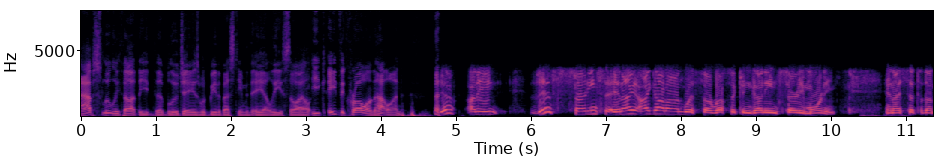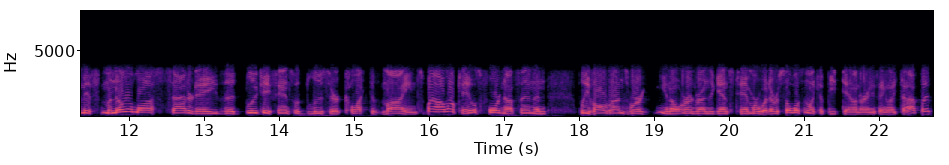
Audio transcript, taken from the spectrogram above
absolutely thought the, the Blue Jays would be the best team in the AL East, so I'll eat, eat the crow on that one. yeah, I mean, this starting, and I, I got on with uh, Russick and Gunning Saturday morning, and I said to them, if Manoah lost Saturday, the Blue Jay fans would lose their collective minds. Well, okay, it was four nothing, and I believe all runs were you know earned runs against him or whatever. So it wasn't like a beatdown or anything like that. But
